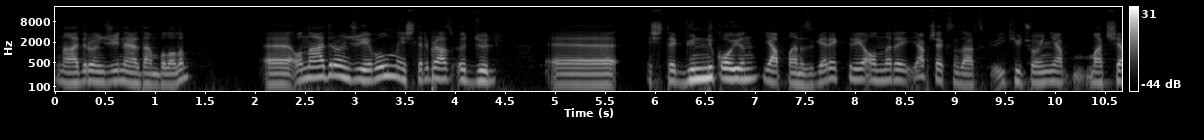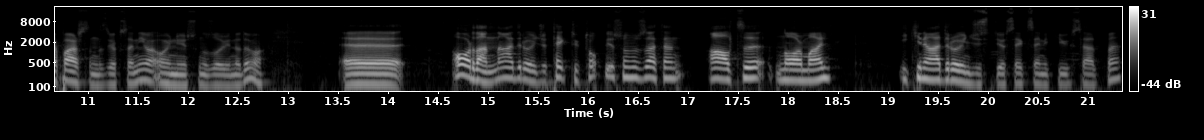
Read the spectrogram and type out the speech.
nadir oyuncuyu nereden bulalım? E, o nadir oyuncuyu bulma işleri biraz ödül, e, işte günlük oyun yapmanız gerektiriyor. Onları yapacaksınız artık. 2-3 oyun yap, maç yaparsınız. Yoksa niye oynuyorsunuz oyunu değil mi? E, oradan nadir oyuncu tek tük topluyorsunuz. Zaten 6 normal, 2 nadir oyuncu istiyor 82 yükseltme.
